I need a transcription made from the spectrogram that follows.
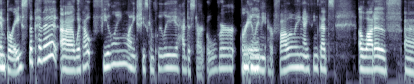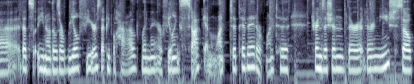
embrace the pivot uh, without feeling like she's completely had to start over or mm-hmm. alienate her following. I think that's a lot of uh, that's you know those are real fears that people have when they're feeling stuck and want to pivot or want to transition their their niche. So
